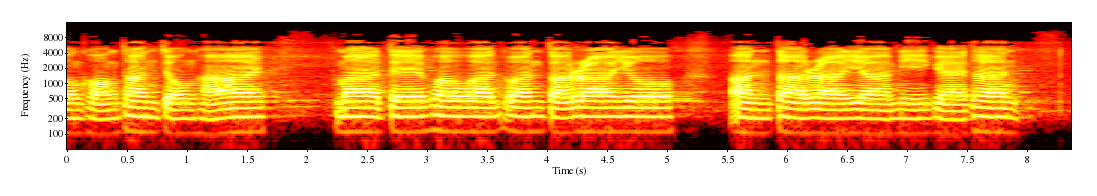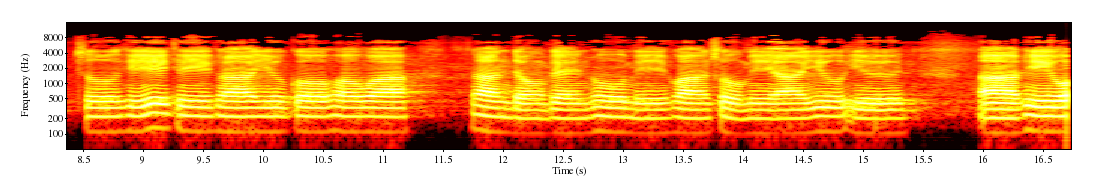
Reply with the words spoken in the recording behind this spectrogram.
วงของท่านจงหาย มาเตภวัตวันตารายโย อันตารายามีแก่ท่าน สุขีทีคายุโกภวะท่านจงเป็นผู้มีความสุขมีอายุยืน อาภิว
